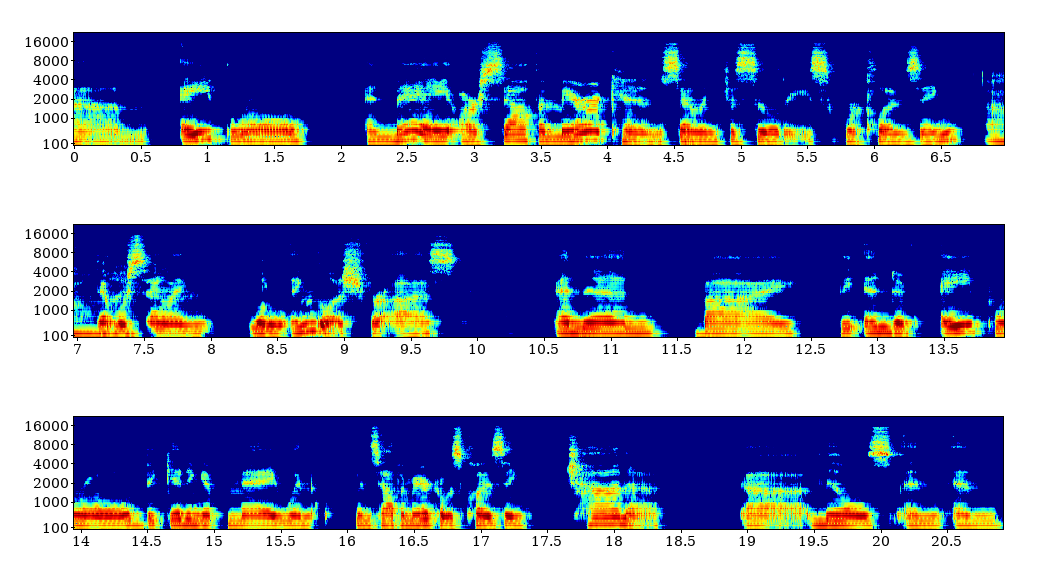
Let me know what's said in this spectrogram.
um, April and May, our South American sewing facilities were closing oh that were sewing little English for us. And then by the end of April, beginning of May, when when South America was closing, China uh, mills and and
